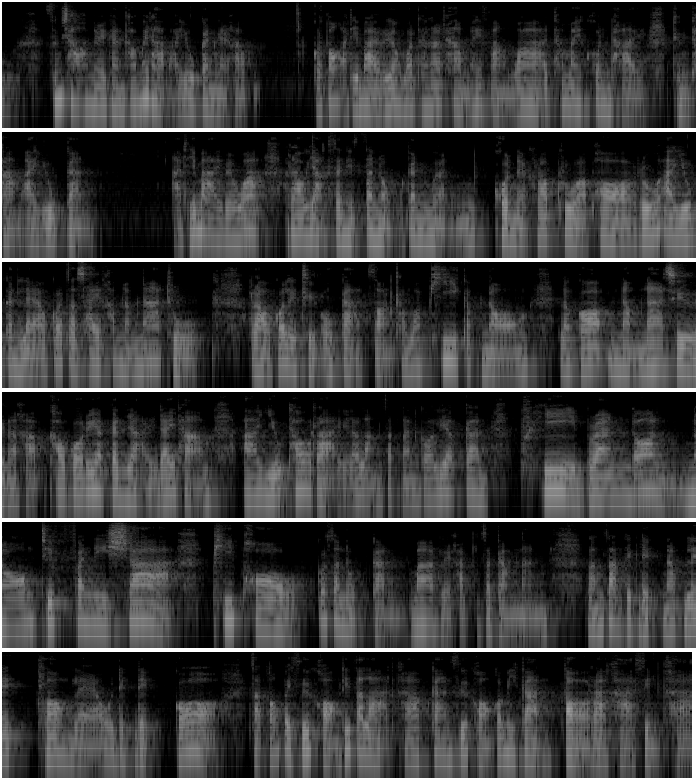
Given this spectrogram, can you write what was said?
ซึ่งชาวอเมริกันเขาไม่ถามอายุกันไงครับ ก็ต้องอธิบายเรื่องวัฒนธรรมให้ฟังว่าทำไมคนไทยถึงถามอายุกัน อธิบายไปว่าเราอยากสนิทสนมกันเหมือนคนในครอบครัว พอรู้อายุกันแล้วก็จะใช้คำนำหน้าถูก เราก็เลยถือโอกาสสอนคำว่าพี่กับน้อง แล้วก็นำหน้าชื่อนะครับเขาก็เรียกกันใหญ่ได้ถามอายุเท่าไหร่ แล้วหลังจากนั้นก็เรียกกันพี่แบรนดอนน้องทิฟฟานิชาพี่พอลก็สนุกกันมากเลยครับกิจกรรมนั้น หลังจากเด็กๆนับเลขคล่องแล้วเด็กๆ ก็จะต้องไปซื้อของที่ตลาดครับ การซื้อของก็มีการต่อราคาสินค้า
